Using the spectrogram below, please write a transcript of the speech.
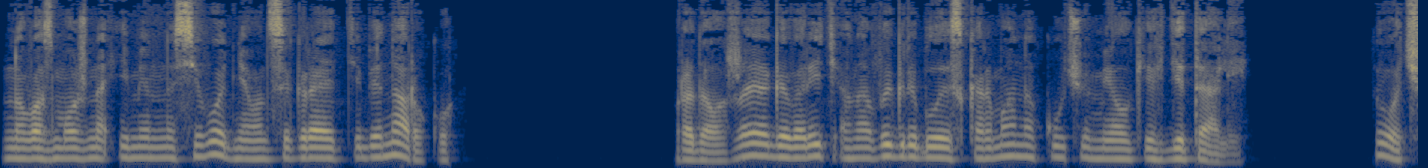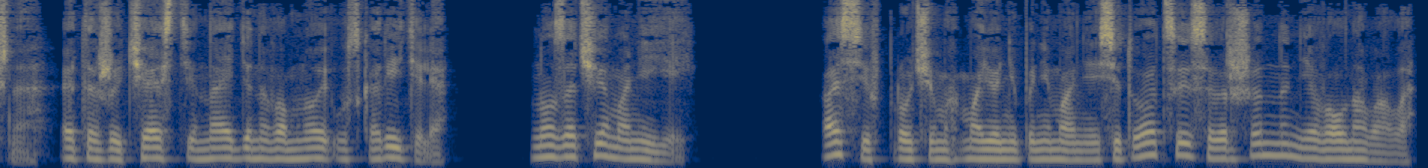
но, возможно, именно сегодня он сыграет тебе на руку». Продолжая говорить, она выгребла из кармана кучу мелких деталей. «Точно, это же части найденного мной ускорителя. Но зачем они ей? Аси, впрочем, мое непонимание ситуации совершенно не волновало.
